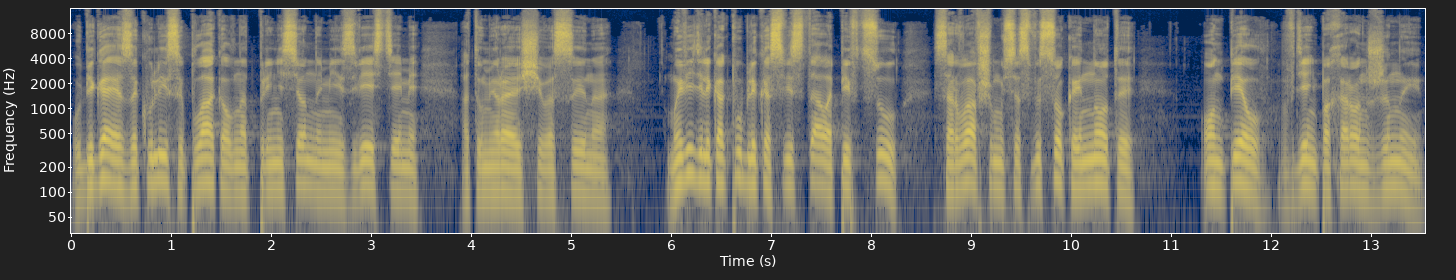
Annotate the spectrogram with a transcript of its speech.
убегая за кулисы, плакал над принесенными известиями от умирающего сына. Мы видели, как публика свистала певцу, сорвавшемуся с высокой ноты. Он пел в день похорон жены.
